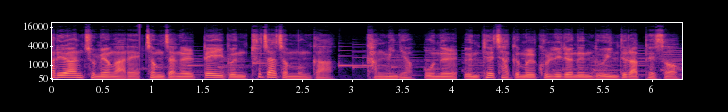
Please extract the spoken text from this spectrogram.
화려한 조명 아래 정장을 빼입은 투자 전문가 강민혁 오늘 은퇴 자금을 굴리려는 노인들 앞에서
